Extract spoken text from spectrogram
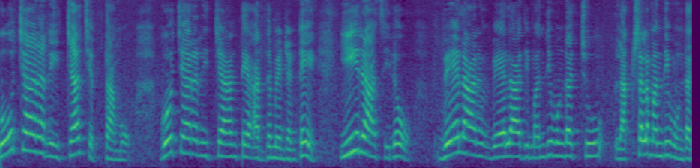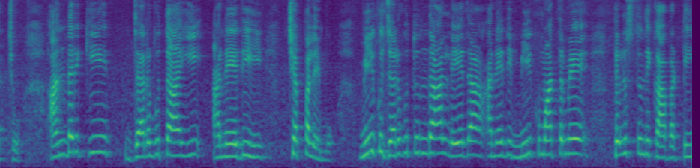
గోచార రీత్యా చెప్తాము. గోచార రీత్యా అంటే అర్థం ఏంటంటే ఈ రాశిలో వేలా వేలాది మంది ఉండొచ్చు లక్షల మంది ఉండొచ్చు. అందరికీ జరుగుతాయి అనేది చెప్పలేము. మీకు జరుగుతుందా లేదా అనేది మీకు మాత్రమే తెలుస్తుంది కాబట్టి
